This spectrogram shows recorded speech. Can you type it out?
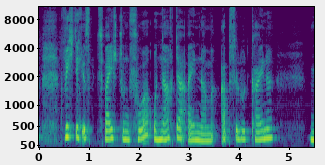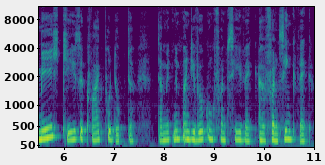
Wichtig ist zwei Stunden vor und nach der Einnahme absolut keine Milch, Käse, Quarkprodukte. Damit nimmt man die Wirkung von, C weg, äh, von Zink weg.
